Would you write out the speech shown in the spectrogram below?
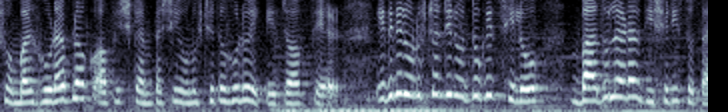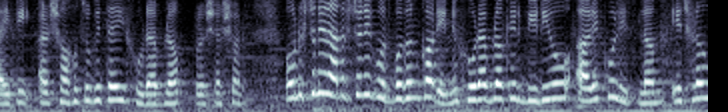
সোমবার হুড়া ব্লক অফিস ক্যাম্পাসে অনুষ্ঠিত হলো একটি জব ফেয়ার। এদিনের অনুষ্ঠানটির উদ্যোগে ছিল বাদুলাড়া দিশেরি সোসাইটি আর সহযোগিতায় হুড়া ব্লক প্রশাসন। অনুষ্ঠানের আনুষ্ঠানিক উদ্বোধন করেন হুড়া ব্লকের বিডিও আরেকুল ইসলাম। এছাড়াও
